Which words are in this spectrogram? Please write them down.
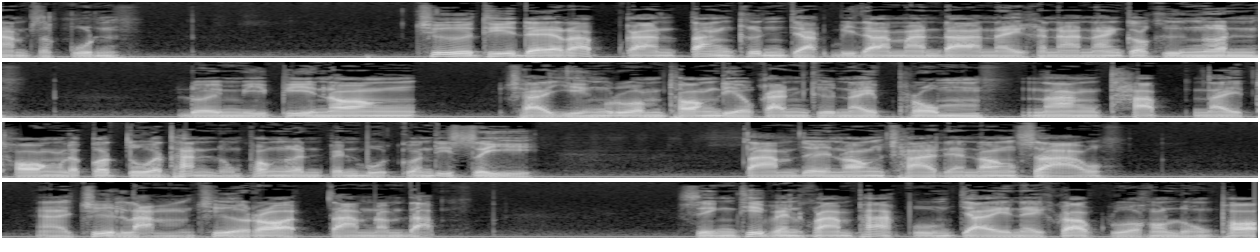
นามสกุล ชื่อที่ได้รับการตั้งขึ้นจากบิดามารดาในขณะนั้นก็คือเงิน โดยมีพี่น้องชายหญิงร่วมท้องเดียวกันคือนายพรม นางทัพนายทองแล้วก็ตัวท่านหลวงพ่อเงินเป็นบุตรคนที่สี่ตามด้วยน้องชายและน้องสาว ชื่อลำชื่อรอดตามลำดับ สิ่งที่เป็นความภาคภูมิใจในครอบครัวของหลวงพ่อ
